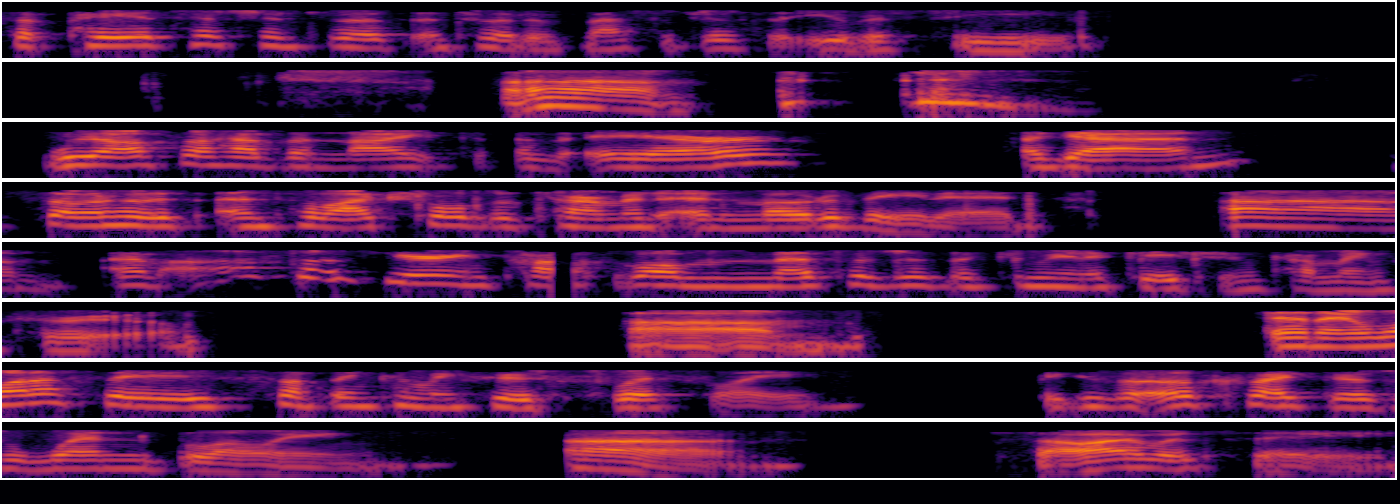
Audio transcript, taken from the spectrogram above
So pay attention to those intuitive messages that you receive. Um, we also have the Knight of Air. Again, someone who is intellectual, determined, and motivated. Um, I'm also hearing possible messages and communication coming through. Um, and I want to say something coming through swiftly because it looks like there's wind blowing. Um, so I would say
